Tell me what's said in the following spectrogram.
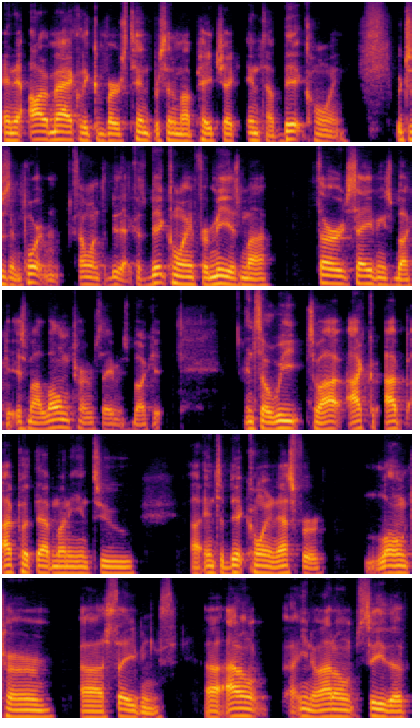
and it automatically converts 10% of my paycheck into Bitcoin, which is important because I wanted to do that because Bitcoin for me is my third savings bucket is my long term savings bucket. And so we, so I, I, I, I put that money into, uh, into Bitcoin, and that's for long term uh, savings. Uh, I don't, uh, you know, I don't see the,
